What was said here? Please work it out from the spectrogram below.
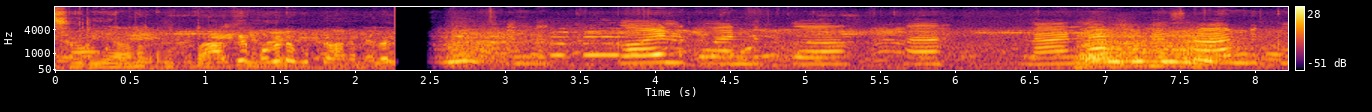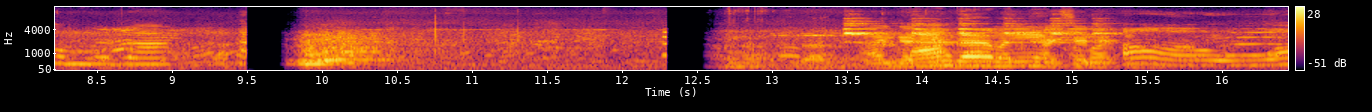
சரியான கூட்டம். முதல்ல கூப்பிட்டாங்க நில கோயிலுக்கு வந்துக்கோ. நான் சாமி கும்பிடுறோம். நாங்க ஓ வா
